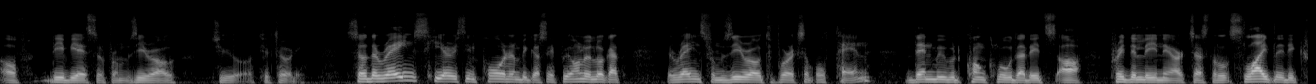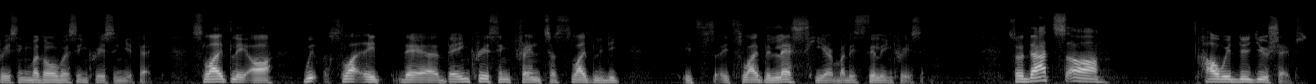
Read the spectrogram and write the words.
of deviation from 0 to, to 30. So the range here is important because if we only look at the range from 0 to for example 10 then we would conclude that it's uh, pretty linear just a slightly decreasing but always increasing effect. Slightly uh, we, slightly the, the increasing trend just slightly it's, it's slightly less here but it's still increasing. So that's uh, how we do U-shapes.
